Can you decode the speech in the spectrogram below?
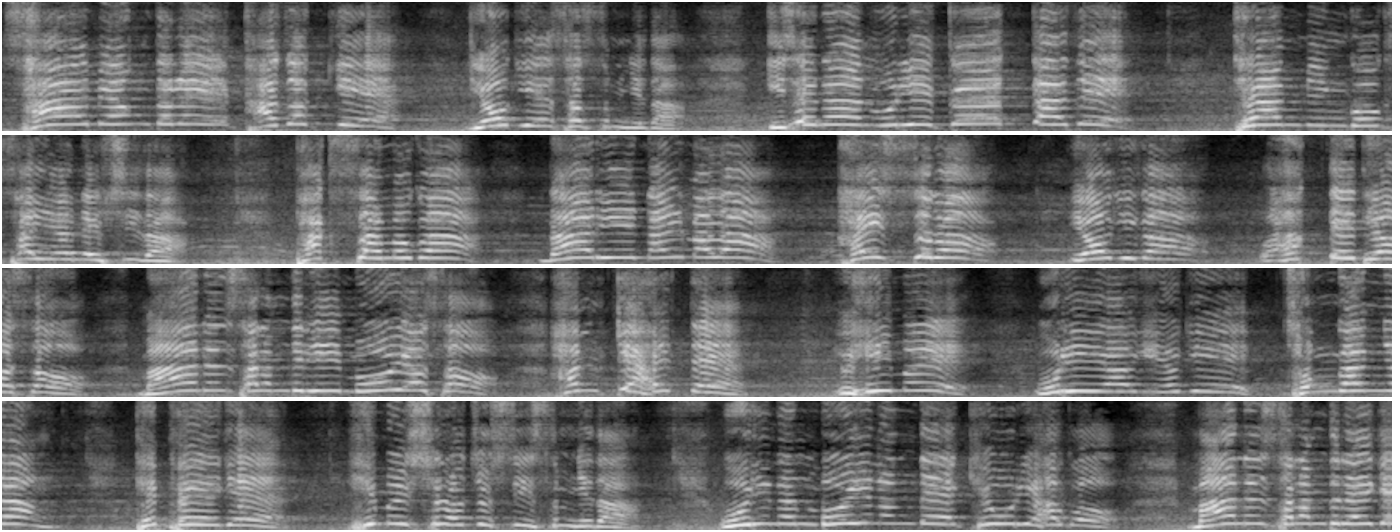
사명들을 가졌기에 여기에 섰습니다. 이제는 우리 끝까지 대한민국 살려냅시다. 박사모가 날이 날마다 갈수록 여기가 확대되어서 많은 사람들이 모여서 함께 할 때 힘을 우리 여기, 정강영 대표에게 힘을 실어줄 수 있습니다. 우리는 모이는데 기울이하고 많은 사람들에게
